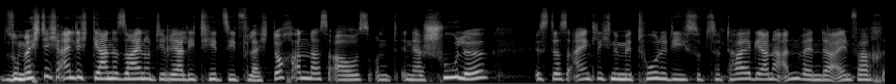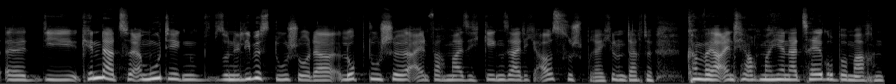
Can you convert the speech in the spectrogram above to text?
so möchte ich eigentlich gerne sein und die Realität sieht vielleicht doch anders aus. Und in der Schule ist das eigentlich eine Methode, die ich so total gerne anwende, einfach äh, die Kinder zu ermutigen, so eine Liebesdusche oder Lobdusche einfach mal sich gegenseitig auszusprechen und dachte, können wir ja eigentlich auch mal hier in der Zellgruppe machen.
